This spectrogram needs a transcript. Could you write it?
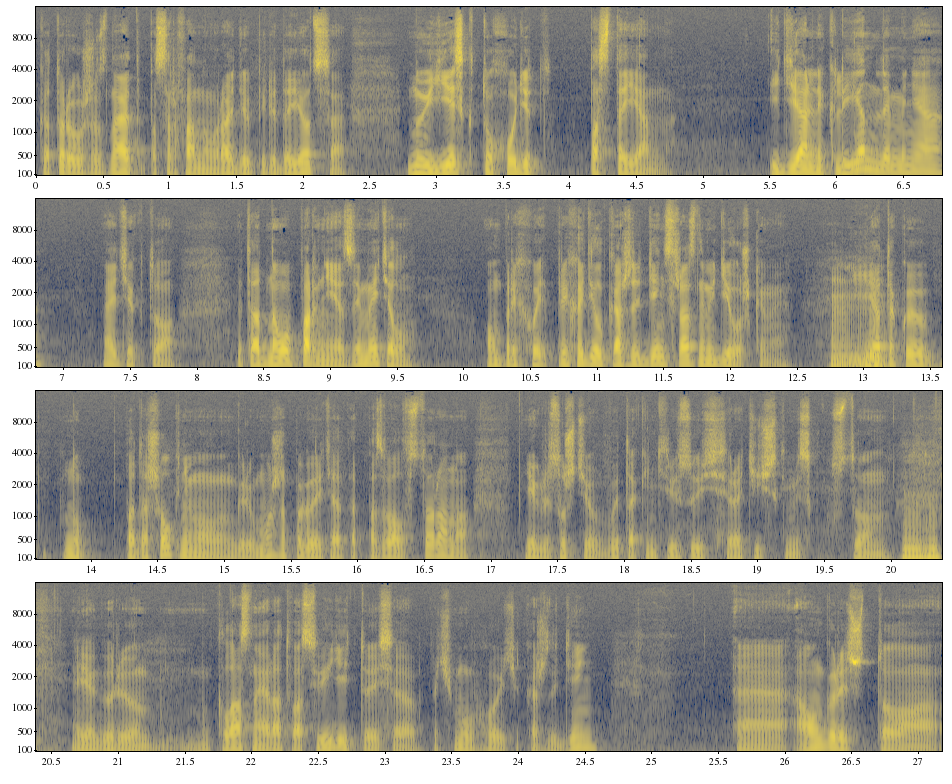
которые уже знают, по сарафанному радио передается. Ну и есть кто ходит постоянно. Идеальный клиент для меня, знаете кто? Это одного парня я заметил. Он приход- приходил каждый день с разными девушками. И Мгм. я такой, ну, подошел к нему, говорю, можно поговорить? Я позвал в сторону. Я говорю, слушайте, вы так интересуетесь эротическим искусством. Мгм. Я говорю, «М, классно, я рад вас видеть. То есть, а почему вы ходите каждый день? Э, А он говорит, что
